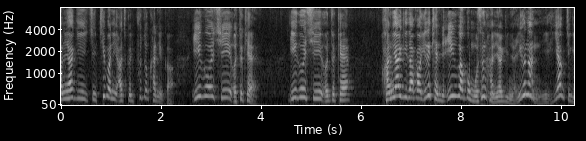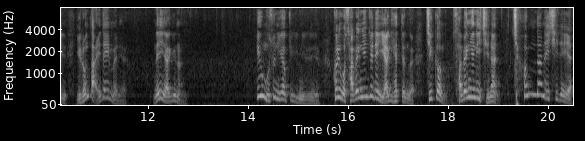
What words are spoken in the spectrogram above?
한의학이 기반이 아직까지 부족하니까 이것이 어떻게 이것이 어떻게 한의학이다가 이렇게 했는데 이거 갖고 무슨 한의학이냐 이거는 이학적인 이론도 아니다 이 말이야 내 이야기는 이거 무슨 이학적인 이론이야 그리고 400년 전에 이야기했던 거 지금 400년이 지난 첨단의 시대에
